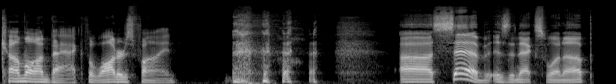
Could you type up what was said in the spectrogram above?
come on back the water's fine Uh, Seb is the next one up.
